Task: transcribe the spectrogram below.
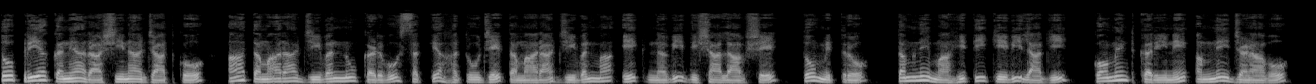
તો પ્રિય કન્યા રાશિના જાતકો, આ તમારા જીવનનું કડવું સત્ય હતું જે તમારા જીવનમાં એક નવી દિશા લાવશે. તો મિત્રો, તમને માહિતી કેવી લાગી? કોમેન્ટ કરીને અમને જણાવો.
